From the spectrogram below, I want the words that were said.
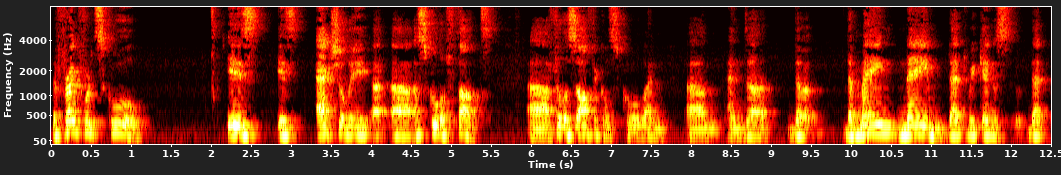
The Frankfurt School is, is actually a, a school of thought, a philosophical school, and, um, and uh, the, the main name that we can that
